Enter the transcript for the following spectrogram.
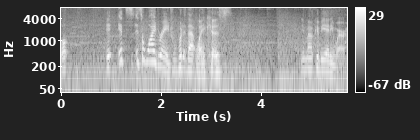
Well, it, it's, it's a wide range, we'll put it that way, because the amount could be anywhere.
